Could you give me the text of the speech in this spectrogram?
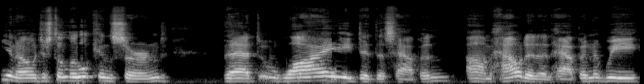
you know, just a little concerned that why did this happen? Um, how did it happen? We,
